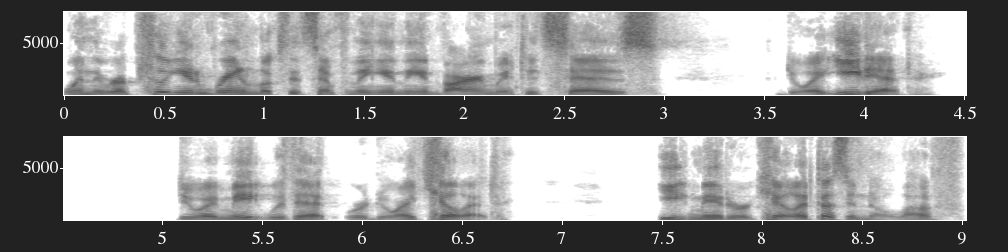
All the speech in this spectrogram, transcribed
when the reptilian brain looks at something in the environment, it says, do I eat it? Do I mate with it? Or do I kill it? Eat, mate, or kill. It doesn't know love.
